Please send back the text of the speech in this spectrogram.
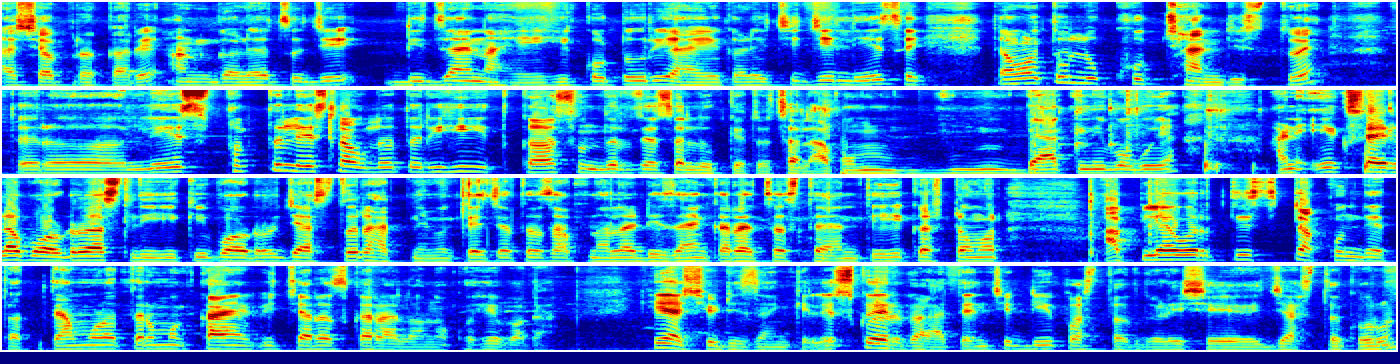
अशा प्रकारे आणि गळ्याचं जे डिझाईन आहे ही कटोरी आहे गळ्याची जी लेस आहे त्यामुळे तो लुक खूप छान दिसतो आहे तर लेस फक्त लेस लावलं तरीही इतका सुंदर त्याचा लुक येतो. चला आपण बॅकने बघूया. आणि एक साईडला बॉर्डर असली की बॉर्डर जास्त राहत नाही. मग त्याच्यातच आपणाला डिझाईन करायचं असतं आणि तेही कस्टमर आपल्यावरतीच टाकून देतात. त्यामुळं तर मग काय विचारच करायला नको. हे बघा. हे अशी डिझाईन केले. स्क्वेअर गळा. त्यांचे डीप असतात गळे शे जास्त करून.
